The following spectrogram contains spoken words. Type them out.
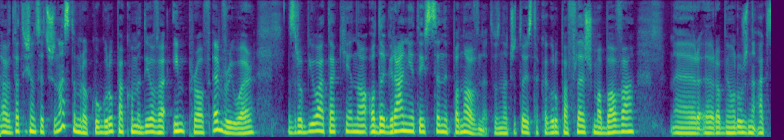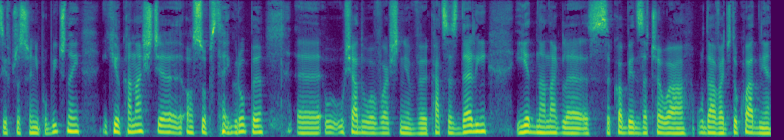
a w 2013 roku grupa komediowa Improv Everywhere zrobiła takie no, odegranie tej sceny ponowne. To znaczy, to jest taka grupa flash mobowa, e, robią różne akcje w przestrzeni publicznej i kilkanaście osób z tej grupy e, usiadło właśnie w Kaces Deli i jedna nagle z kobiet zaczęła udawać dokładnie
